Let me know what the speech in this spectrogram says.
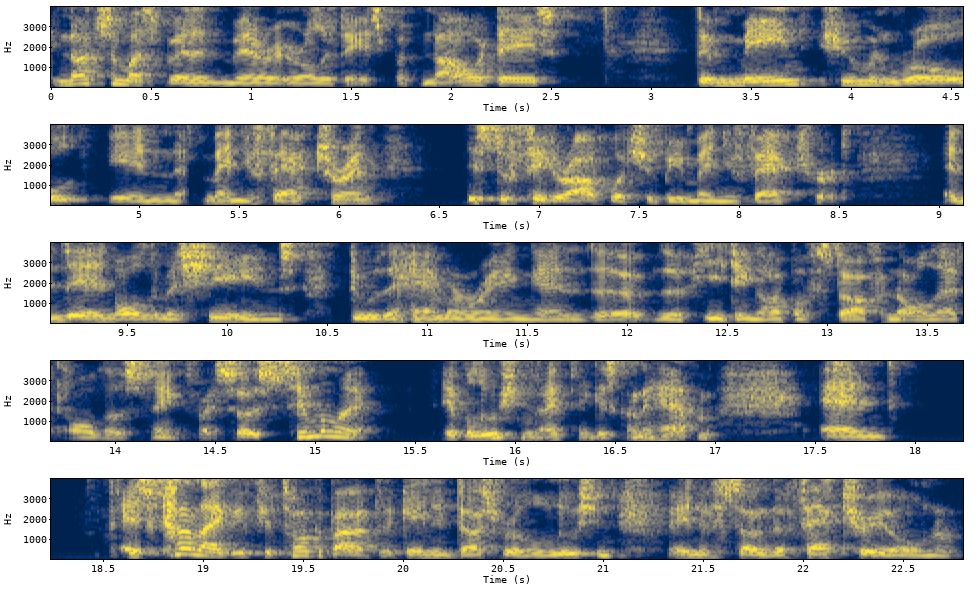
not so much in very early days, but nowadays, the main human role in manufacturing is to figure out what should be manufactured and then all the machines do the hammering and the, the heating up of stuff and all that, all those things, right? So similar evolution, I think, is going to happen, and it's kind of like if you talk about again industrial revolution in sort of the factory owner,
